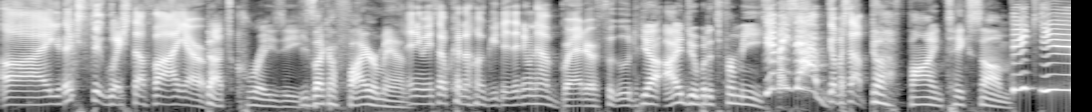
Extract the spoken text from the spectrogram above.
I extinguish the fire. That's crazy. He's like a fireman. Anyways, I'm kind of hungry. Does anyone have bread or food? yeah, I do, but it's for me. Give me some. Give me some. Ugh, fine, take some. Thank you.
